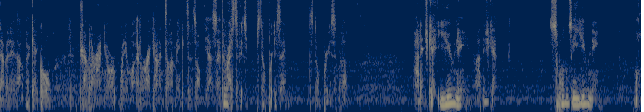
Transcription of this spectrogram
Never knew that. Okay, cool. Travel around Europe, winning whatever I can until I make it to the top. Yeah, so the rest of it's still pretty same. Still pretty similar. How did you get uni? How did you get Swansea Uni? What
